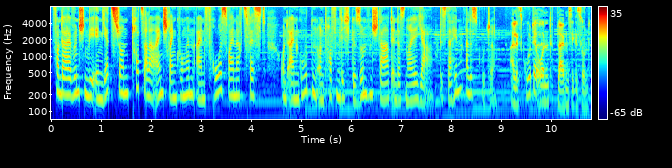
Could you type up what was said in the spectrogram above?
Von daher wünschen wir Ihnen jetzt schon, trotz aller Einschränkungen, ein frohes Weihnachtsfest und einen guten und hoffentlich gesunden Start in das neue Jahr. Bis dahin alles Gute. Alles Gute und bleiben Sie gesund.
